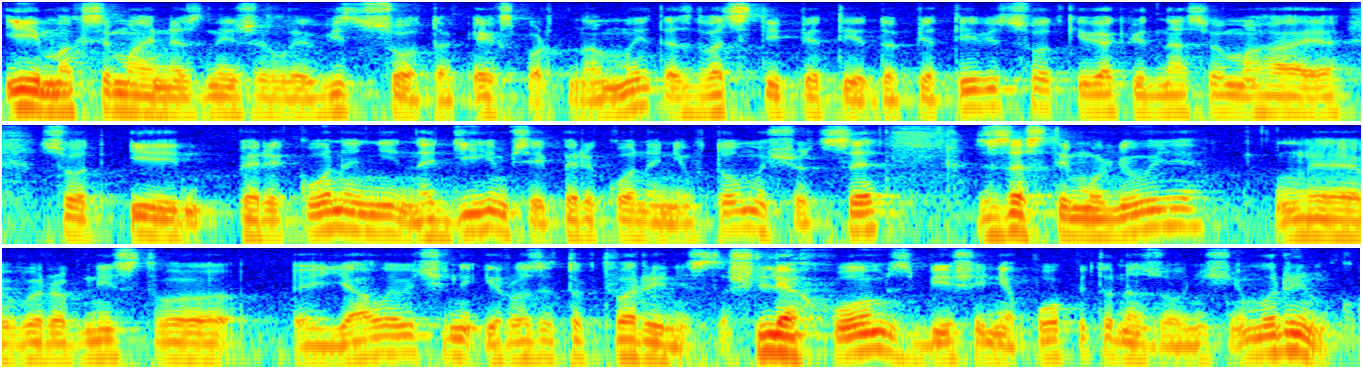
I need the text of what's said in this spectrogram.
і максимально знижили відсоток експортного мита з 25 до 5%, як від нас вимагає СОТ, і переконані, надіємося і переконані в тому, що це застимулює виробництво яловичини і розвиток тваринництва шляхом збільшення попиту на зовнішньому ринку.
